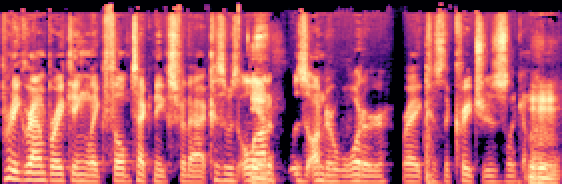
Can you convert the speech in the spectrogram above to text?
Pretty groundbreaking, like film techniques for that because it was a lot Yeah. of it was underwater, right? Because the creatures like Mhm.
